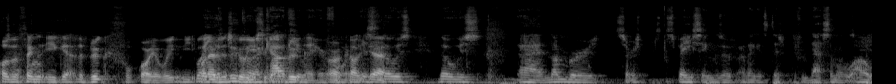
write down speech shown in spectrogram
Oh, the thing that you get the book for, or we, Well, when I you was at have school, you used to get a book calculator or a for cal-. Yeah. those those uh, number sort of spacings of I think it's different decimals. Wow.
